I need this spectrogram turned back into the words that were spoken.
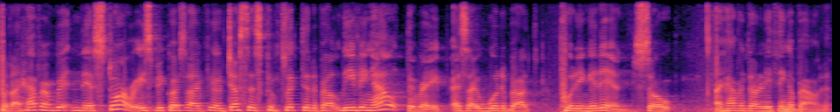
But I haven't written their stories because I feel just as conflicted about leaving out the rape as I would about putting it in. So I haven't done anything about it.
